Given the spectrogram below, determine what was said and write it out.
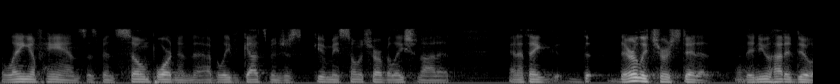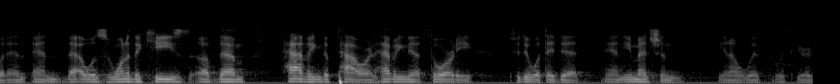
the laying of hands has been so important, and I believe God's been just giving me so much revelation on it. And I think the, the early church did it. They knew how to do it, and, and that was one of the keys of them having the power and having the authority to do what they did. And you mentioned, you know, with, with your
